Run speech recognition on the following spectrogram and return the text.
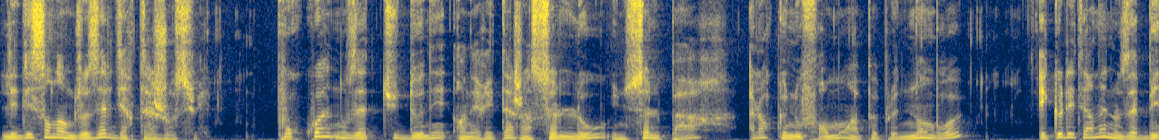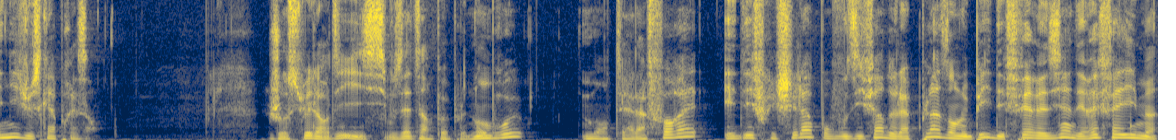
Les descendants de Joseph dirent à Josué Pourquoi nous as-tu donné en héritage un seul lot, une seule part, alors que nous formons un peuple nombreux et que l'Éternel nous a bénis jusqu'à présent? Josué leur dit, si vous êtes un peuple nombreux, montez à la forêt et défrichez-la pour vous y faire de la place dans le pays des Phérésiens et des Réphaïm,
